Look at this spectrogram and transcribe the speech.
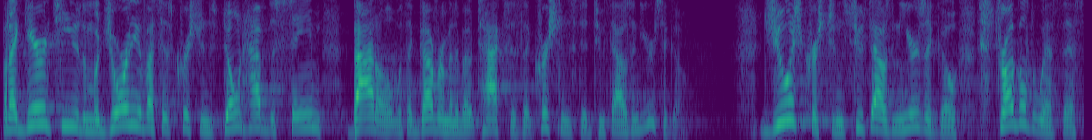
But I guarantee you, the majority of us as Christians don't have the same battle with the government about taxes that Christians did 2,000 years ago. Jewish Christians 2,000 years ago struggled with this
